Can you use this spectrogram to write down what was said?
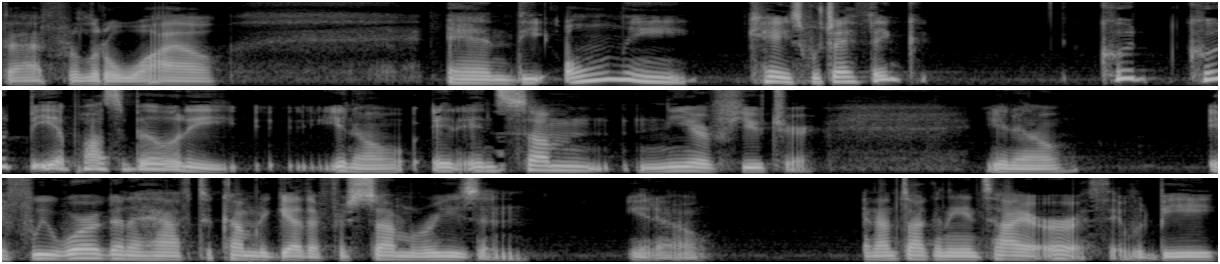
that for a little while. And the only case, which I think could could be a possibility, you know, in, in some near future, you know, if we were going to have to come together for some reason, you know, and I'm talking the entire Earth, it would be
